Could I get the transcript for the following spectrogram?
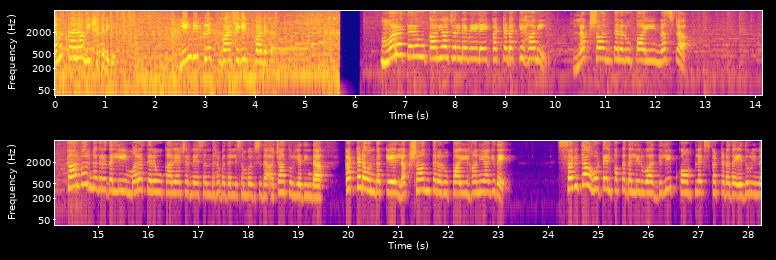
ನಮಸ್ಕಾರ ವೀಕ್ಷಕರಿಗೆ. ಎನ್ಡಿ ಪ್ಲಸ್ ವಾರ್ತೆಗೆ ಸ್ವಾಗತ. ಮರ ತೆರವು ಕಾರ್ಯಾಚರಣೆ ವೇಳೆ ಕಟ್ಟಡಕ್ಕೆ ಹಾನಿ. ಲಕ್ಷಾಂತರ ರೂಪಾಯಿ ನಷ್ಟ. ಕಾರ್ವಾರ್ ನಗರದಲ್ಲಿ ಮರ ತೆರವು ಕಾರ್ಯಾಚರಣೆಯ ಸಂದರ್ಭದಲ್ಲಿ ಸಂಭವಿಸಿದ ಅಚಾತುರ್ಯದಿಂದ ಕಟ್ಟಡವೊಂದಕ್ಕೆ ಲಕ್ಷಾಂತರ ರೂಪಾಯಿ ಹಾನಿಯಾಗಿದೆ. ಸವಿತಾ ಹೋಟೆಲ್ ಪಕ್ಕದಲ್ಲಿರುವ ದಿಲೀಪ್ ಕಾಂಪ್ಲೆಕ್ಸ್ ಕಟ್ಟಡದ ಎದುರಿನ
